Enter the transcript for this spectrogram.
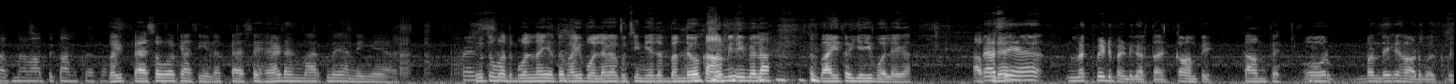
अब मैं वहाँ पे काम कर रहा हूँ। भाई पैसों का क्या सीन है? पैसे हैं डेनमार्क में या नहीं है यार? तू तो मत बोलना ये तो भाई बोलेगा कुछ ही नहीं है। जब बंदे को काम ही नहीं मिला तो भाई तो यही बोलेगा। पैसे अपने हैं लक पे डिपेंड करता है काम पे। काम पे। और बंदे के हार्ड वर्क पे।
